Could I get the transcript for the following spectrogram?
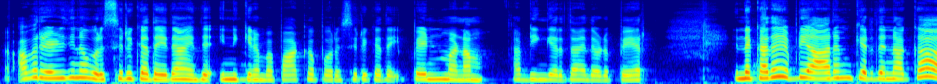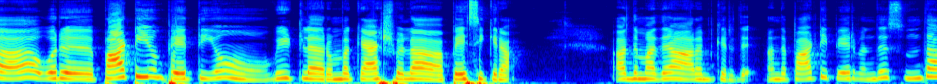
அவர் எழுதின ஒரு சிறுகதை தான் இது. இன்றைக்கி நம்ம பார்க்க போகிற சிறுகதை பெண்மணம் அப்படிங்கிறது தான் இதோட பேர். இந்த கதை எப்படி ஆரம்பிக்கிறதுனாக்கா ஒரு பாட்டியும் பேத்தியும் வீட்டில் ரொம்ப கேஷுவலாக பேசிக்கிறா. அந்த மாதிரி தான் ஆரம்பிக்கிறது. அந்த பாட்டி பேர் வந்து சுந்தா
